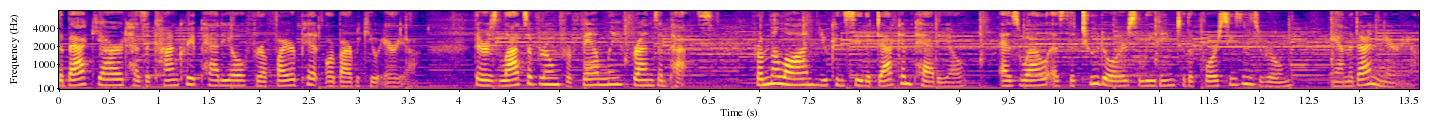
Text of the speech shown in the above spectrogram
The backyard has a concrete patio for a fire pit or barbecue area. There is lots of room for family, friends, and pets. From the lawn, you can see the deck and patio, as well as the two doors leading to the Four Seasons room and the dining area.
